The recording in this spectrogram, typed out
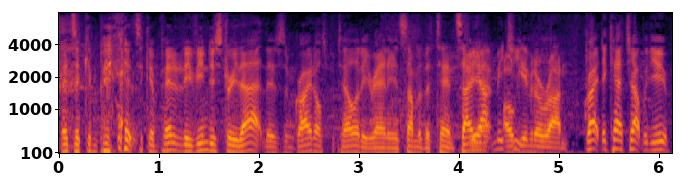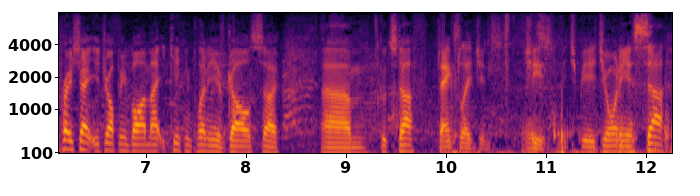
it's a comp- it's a competitive industry. That there's some great hospitality around here in some of the tents. So yeah, yeah, Mitchy, I'll give it a run. great to catch up with you. Appreciate you dropping by, mate. You're kicking plenty of goals, so um, good stuff. Thanks, legends. Cheers. Mitch Beer joining us. Uh,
